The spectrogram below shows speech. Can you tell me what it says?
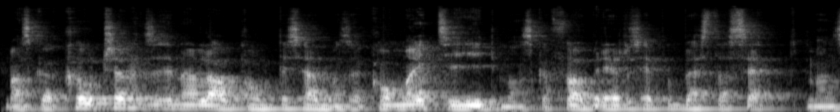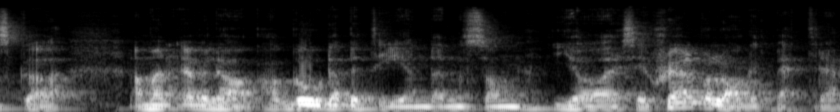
man ska coacha sina lagkompisar, man ska komma i tid, man ska förbereda sig på bästa sätt, man ska ja, men överlag ha goda beteenden som gör sig själv och laget bättre.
